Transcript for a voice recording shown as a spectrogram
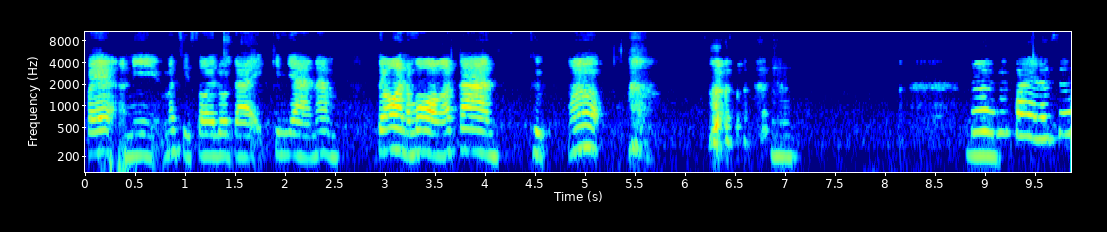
แปะอันนี้มันสิซอยลดได้กินยานํแต่อ่อนน่ะบ่ออกอาการถึกมากอืม เออ ไม่ไปแล้วจ้ะ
